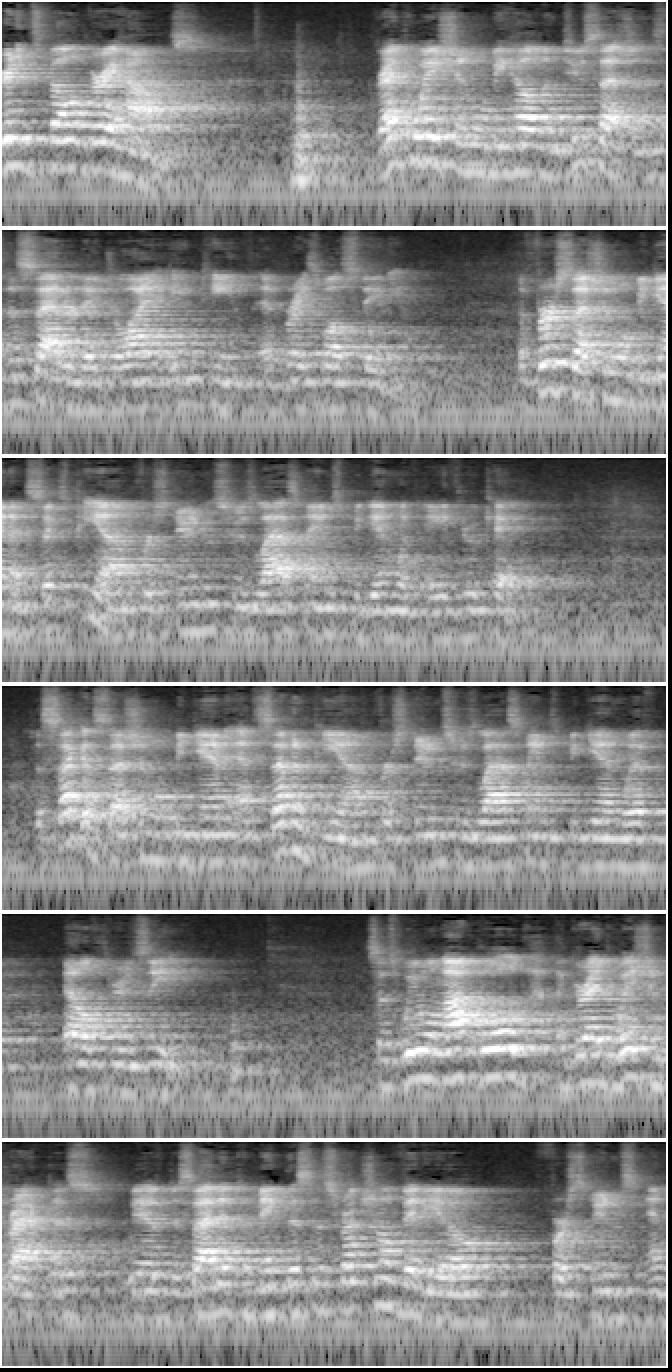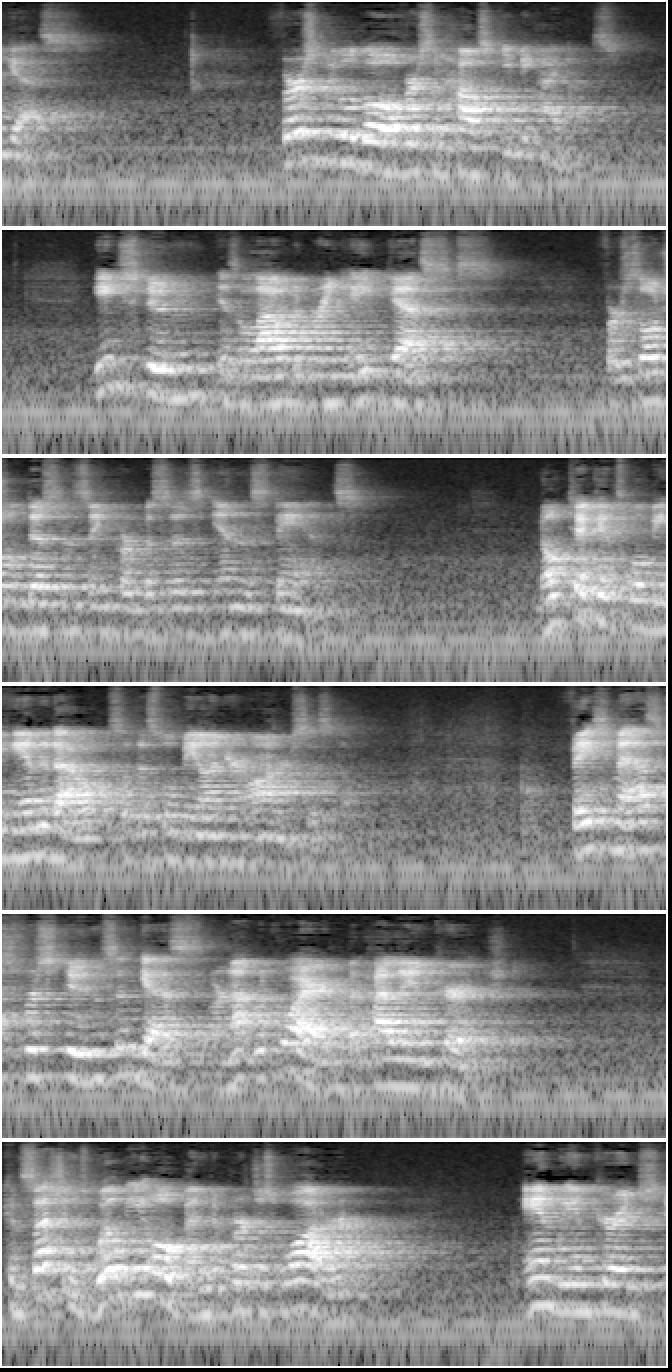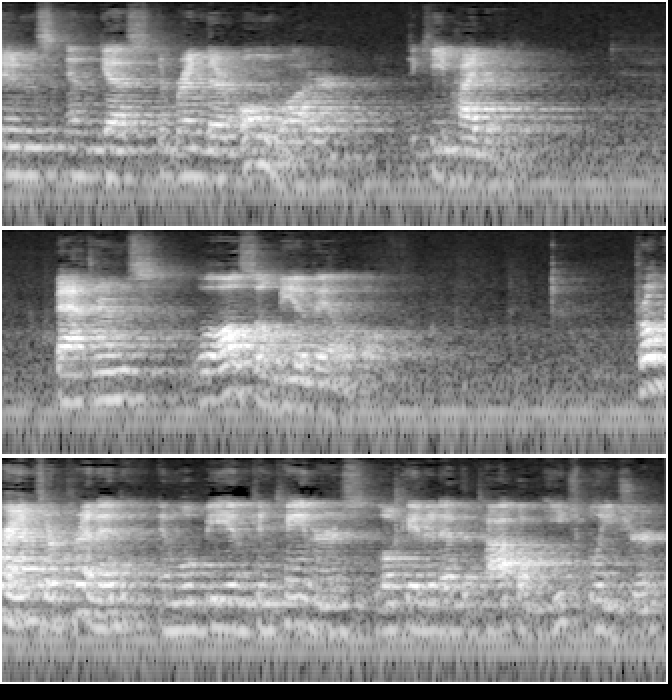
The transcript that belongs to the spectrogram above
Greetings, fellow Greyhounds. Graduation will be held in two sessions this Saturday, July 18th at Bracewell Stadium. The first session will begin at 6 p.m. for students whose last names begin with A through K. The second session will begin at 7 p.m. for students whose last names begin with L through Z. Since we will not hold a graduation practice, we have decided to make this instructional video for students and guests. First, we will go over some housekeeping items. Each student is allowed to bring eight guests for social distancing purposes in the stands. No tickets will be handed out, so this will be on your honor system. Face masks for students and guests are not required, but highly encouraged. Concessions will be open to purchase water, and we encourage students and guests to bring their own water to keep hydrated. Bathrooms will also be available. Programs are printed and will be in containers located at the top of each bleacher,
